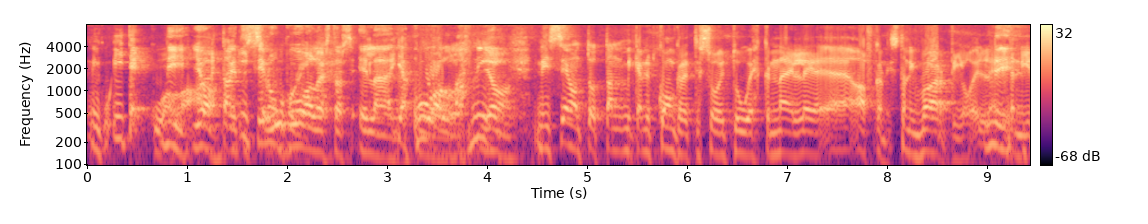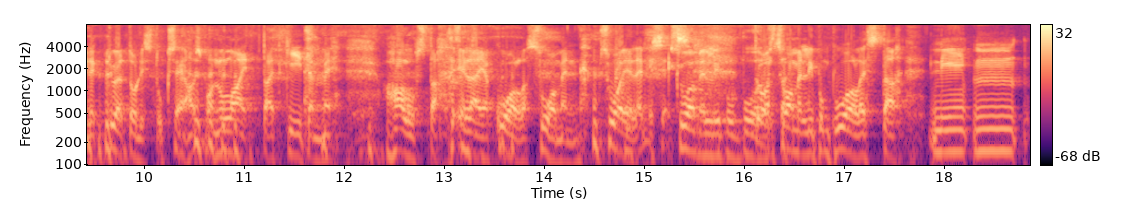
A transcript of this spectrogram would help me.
niin kuin itse kuollaan. Niin, joo, että itse sinun puolestasi elää ja, ja kuolla. kuolla. Niin, Joo. niin se on totta, mikä nyt konkretisoituu ehkä näille äh, Afganistanin vartioille, niin. että niiden työtodistukseen olisi voinut laittaa, että kiitämme halusta elää ja kuolla Suomen suojelemiseksi. Suomen lipun puolesta. Suomen lipun puolesta. Niin, mm,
